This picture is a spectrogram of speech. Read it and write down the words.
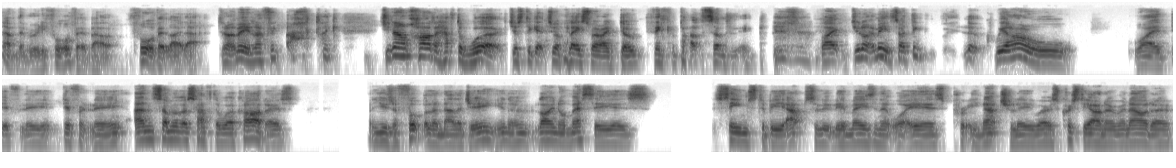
I've never really thought of it about thought of it like that. Do you know what I mean? And I think, oh, like, do you know how hard I have to work just to get to a place where I don't think about something? like, do you know what I mean? So I think, look, we are all wired differently, differently, and some of us have to work harder. I use a football analogy. You know, Lionel Messi is seems to be absolutely amazing at what he is pretty naturally. Whereas Cristiano Ronaldo,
